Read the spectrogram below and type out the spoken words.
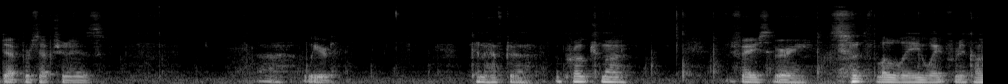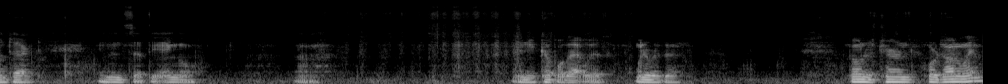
depth perception is uh, weird. Kind of have to approach my face very slowly, wait for the contact, and then set the angle. Uh, and you couple that with whenever the phone is turned horizontally,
